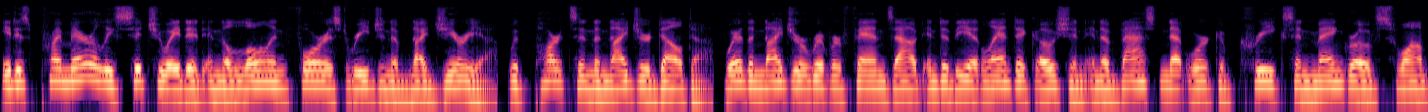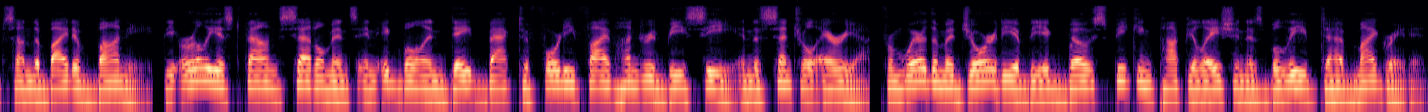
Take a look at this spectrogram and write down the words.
It is primarily situated in the lowland forest region of Nigeria, with parts in the Niger Delta, where the Niger River fans out into the Atlantic Ocean in a vast network of creeks and mangrove swamps on the Bight of Bonny. The earliest found settlements in Igboland date back to 4500 BC in the central area, from where the majority of the Igbo speaking population is believed to have migrated.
